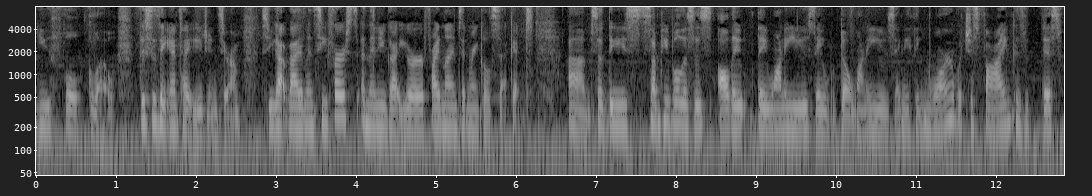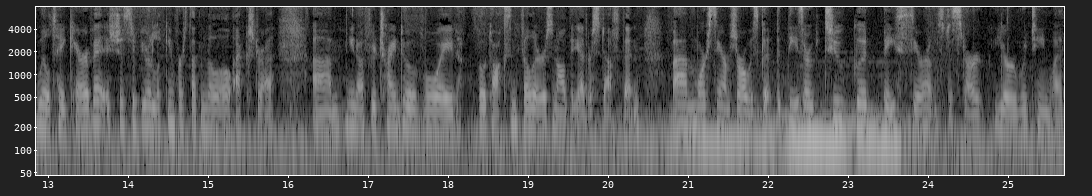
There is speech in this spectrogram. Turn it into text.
youthful glow. This is the anti aging serum. So you got vitamin C first, and then you got your fine lines and wrinkles second. Um, so these some people this is all they they want to use. They don't want to use anything more, which is fine because this will take care of it. It's just if you're looking for something a little extra, um, you know, if you're trying to avoid Botox and fillers and all the other stuff, then um, more serums are always good. But these are two good base serums to start your routine with.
